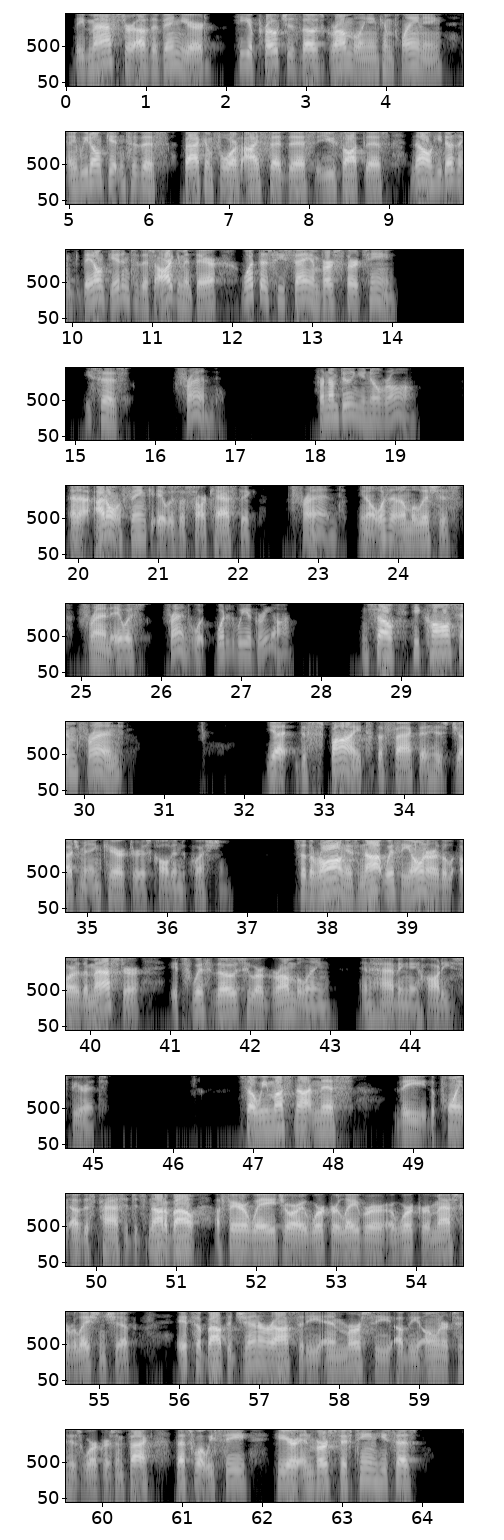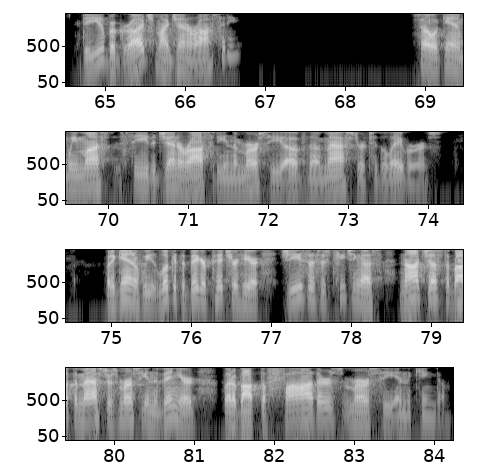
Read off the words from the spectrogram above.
the master of the vineyard, he approaches those grumbling and complaining, and we don't get into this back and forth, I said this, you thought this. No, he doesn't, they don't get into this argument there. What does he say in verse 13? He says, friend, friend, I'm doing you no wrong. And I don't think it was a sarcastic friend. You know, it wasn't a malicious friend. It was, friend, what, what did we agree on? And so he calls him friend, yet despite the fact that his judgment and character is called into question. So the wrong is not with the owner or the, or the master, it's with those who are grumbling and having a haughty spirit. So we must not miss the, the point of this passage. It's not about a fair wage or a worker laborer, a worker master relationship. It's about the generosity and mercy of the owner to his workers. In fact, that's what we see here in verse 15. He says, Do you begrudge my generosity? So again, we must see the generosity and the mercy of the master to the laborers. But again, if we look at the bigger picture here, Jesus is teaching us not just about the master's mercy in the vineyard, but about the Father's mercy in the kingdom.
